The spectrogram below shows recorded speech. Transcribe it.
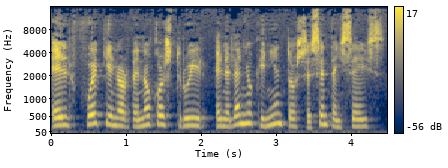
Él fue quien ordenó construir en el año 566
